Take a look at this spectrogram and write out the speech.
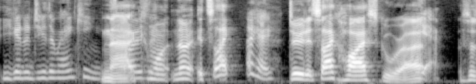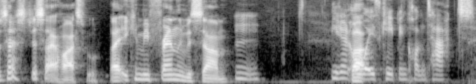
You're gonna do the ranking? Nah, come on. No, it's like, Okay. dude, it's like high school, right? Yeah. So it's just, like high school. Like you can be friendly with some. Mm. You don't always keep in contact.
